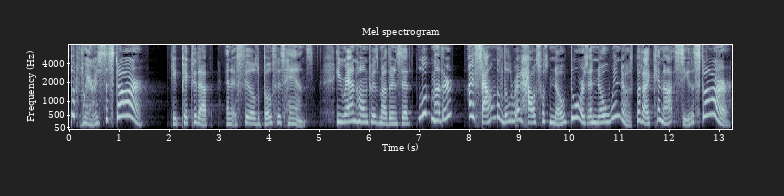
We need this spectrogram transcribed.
But where is the star? He picked it up, and it filled both his hands. He ran home to his mother and said, Look, mother, I found the little red house with no doors and no windows, but I cannot see the star.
